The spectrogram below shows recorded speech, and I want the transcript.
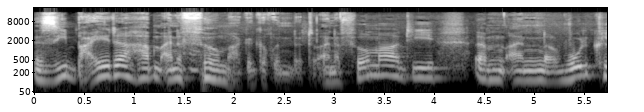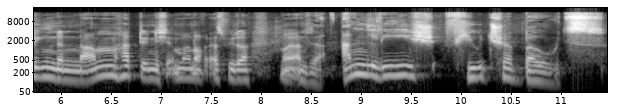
Sie beide haben eine Firma gegründet. Eine Firma, die ähm, einen wohlklingenden Namen hat, den ich immer noch erst wieder neu ansehe. Unleash Future Boats.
